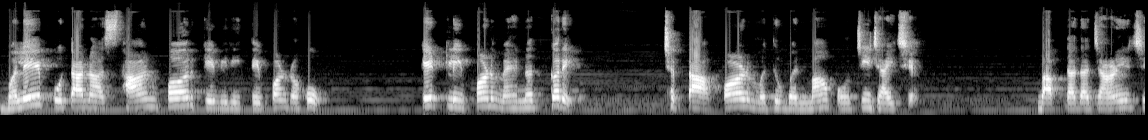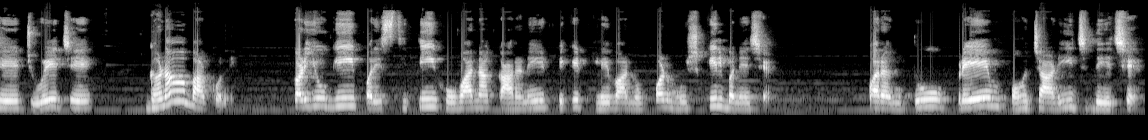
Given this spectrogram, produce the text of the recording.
ભલે પોતાના સ્થાન પર કેવી રીતે પણ રહો કેટલી પણ મહેનત કરે, છતાં પણ મધુબનમાં પહોંચી જાય છે. બાપ દાદા જાણે છે, જુએ છે, ઘણા બાળકોને કળિયુગી પરિસ્થિતિ હોવાના કારણે ટિકિટ લેવાનું પણ મુશ્કેલ બને છે. પરંતુ પ્રેમ પહોંચાડી જ દે છે.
